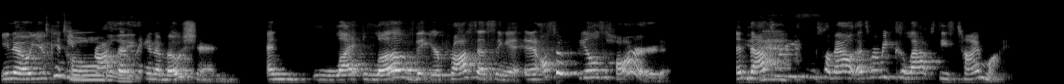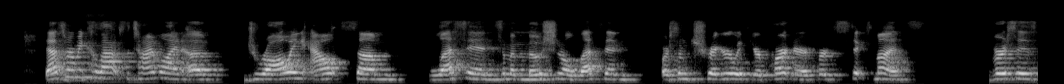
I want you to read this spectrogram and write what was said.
You know, you can totally. be processing an emotion and like love that you're processing it, and it also feels hard. And that's yes. where you can come out. That's where we collapse these timelines. That's where we collapse the timeline of drawing out some lesson, some emotional lesson, or some trigger with your partner for six months versus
